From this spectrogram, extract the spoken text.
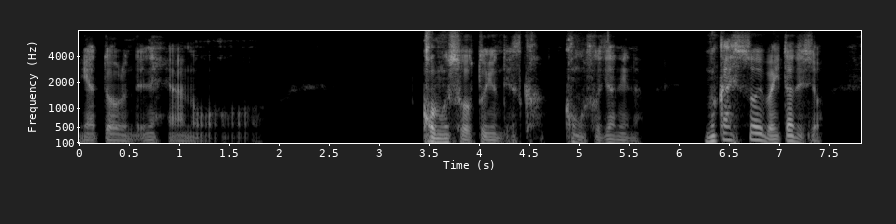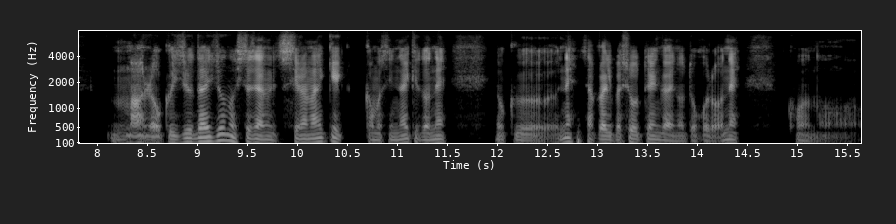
やっておるんでね、あの、コムソというんですか。コムソじゃねえな。昔そういえばいたでしょ。まあ、60代以上の人じゃないと知らないかもしれないけどね、よくね、盛り場商店街のところをね、この、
